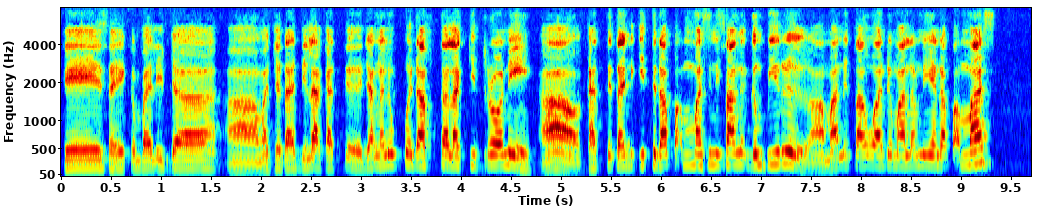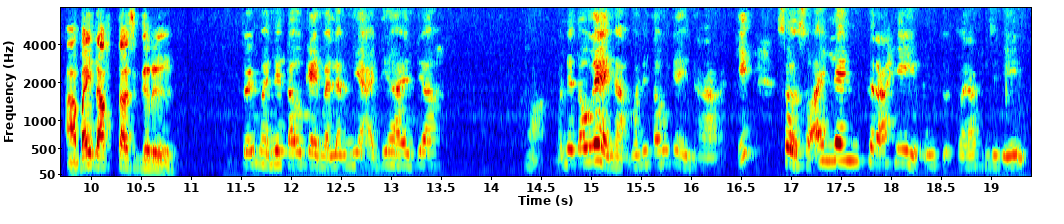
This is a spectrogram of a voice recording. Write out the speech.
Okay, saya kembali dah. Uh, macam tadi lah kata, jangan lupa daftar lucky draw ni. Uh, kata tadi kita dapat emas ni sangat gembira. Uh, mana tahu ada malam ni yang dapat emas. Uh, baik daftar segera. Tuan mana tahu kan malam ni ada hadiah. Ha, mana tahu kan? Ha, mana tahu kan? Ha, okay. So soalan terakhir untuk Tuan Hafizuddin.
